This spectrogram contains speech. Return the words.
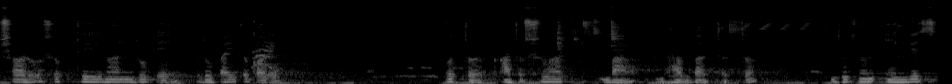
সর্বশক্তিমান রূপে রূপায়িত করে। উত্তর, আদর্শবাদ বা ভাববাদ তত্ত্ব। দুজন ইংরেজ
